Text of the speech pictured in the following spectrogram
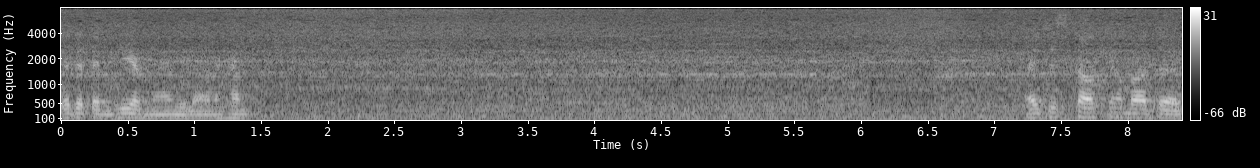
ก็จะเต็มที่กับงานอยู่แล้วนะครับ I just talking about the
